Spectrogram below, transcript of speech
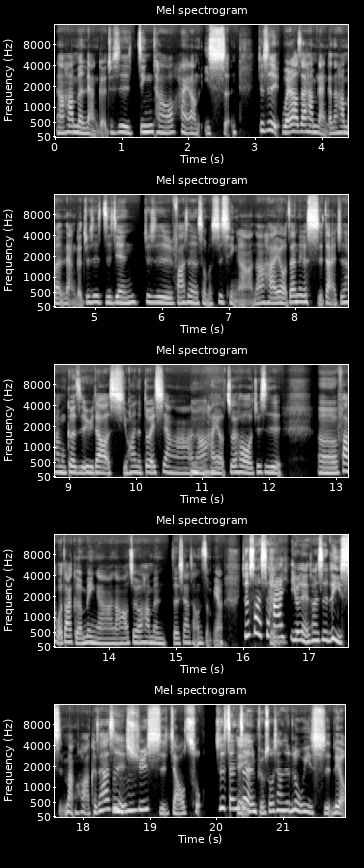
然后他们两个就是惊涛骇浪的一生，就是围绕在他们两个，那他们两个就是之间就是发生了什么事情啊，然后还有在那个时代，就是他们各自遇到喜欢的对象啊，嗯然后还有最后就是。呃，法国大革命啊，然后最后他们的下场是怎么样？就算是它有点算是历史漫画，可是它嗯是虚实交错，就是真正比如说像是路易十六，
